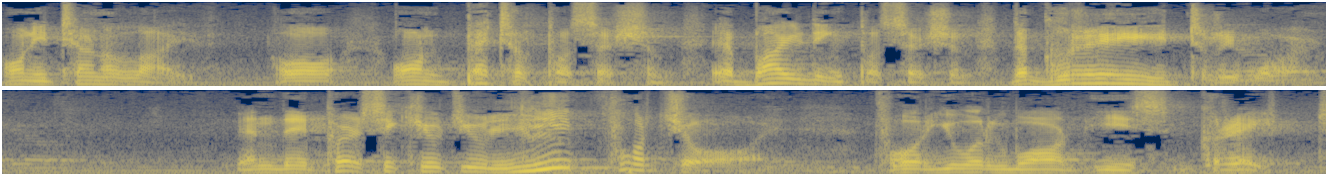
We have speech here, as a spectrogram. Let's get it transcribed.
on eternal life, or on better possession, abiding possession, the great reward. When they persecute you, leap for joy, for your reward is great.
